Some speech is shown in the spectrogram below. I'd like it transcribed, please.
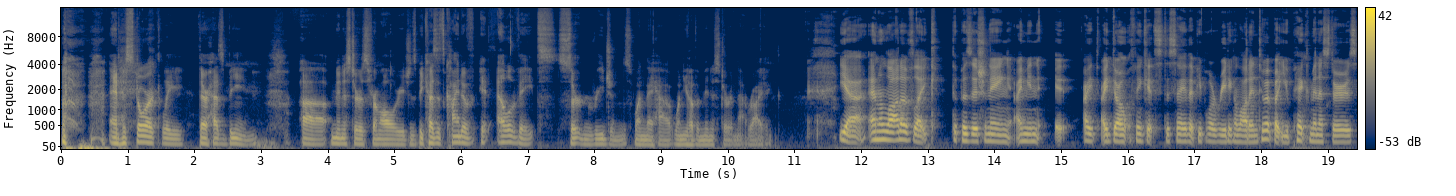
and historically, there has been uh, ministers from all regions because it's kind of it elevates certain regions when they have when you have a minister in that riding. Yeah, and a lot of like the positioning. I mean, it, I I don't think it's to say that people are reading a lot into it, but you pick ministers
